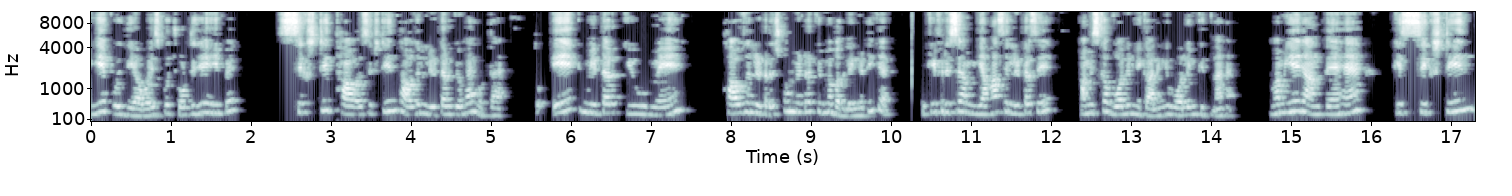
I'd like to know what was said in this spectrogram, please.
ये कुछ दिया हुआ है इसको छोड़ दीजिए यहीं पे। सिक्सटी सिक्सटीन थाउज़ेंड लीटर जो है होता है। तो एक मीटर क्यूब में थाउज़ेंड लीटर इसको मीटर क्यूब में बदलेंगे ठीक है? क्योंकि तो फिर इससे हम यहाँ से लीटर से हम इसका वॉल्यूम निकालेंगे वॉल्यूम कितना है। हम ये जानते हैं कि सिक्सटीन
